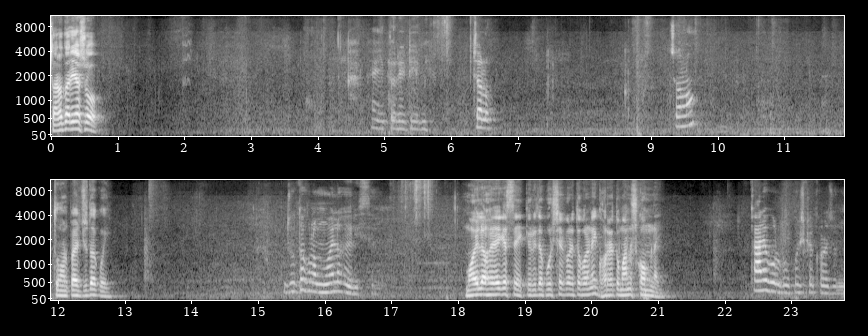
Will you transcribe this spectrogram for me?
তাড়াতাড়ি আসো। এই তো রেডি আমি। চলো। চলো। তোমার পায়ের জুতা কই? জুতোগুলো ময়লা হয়ে গেছে। ময়লা হয়ে গেছে কেউ তো পরিষ্কার করতে পারে নাই ঘরে তো মানুষ কম নাই। কারে বলব পরিষ্কার করার জন্য?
